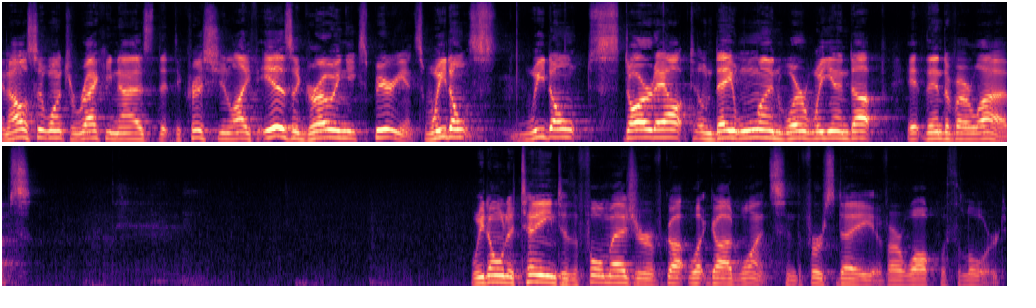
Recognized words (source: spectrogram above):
And I also want to recognize that the Christian life is a growing experience. We don't, we don't start out on day one where we end up at the end of our lives. we don't attain to the full measure of God, what God wants in the first day of our walk with the Lord.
